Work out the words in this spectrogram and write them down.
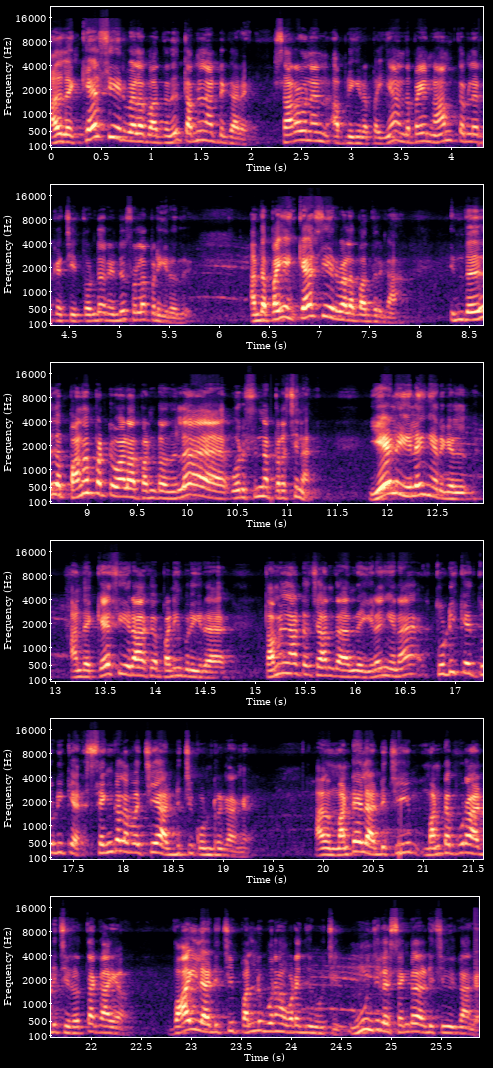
அதில் கேசியர் வேலை பார்த்தது தமிழ்நாட்டுக்காரன். சரவணன் அப்படிங்கிற பையன். அந்த பையன் நாம் தமிழர் கட்சி தொண்டர் என்று சொல்லப்படுகிறது. அந்த பையன் கேசியர் வேலை பார்த்துருக்கான். இந்த இதில் பணப்பட்டுவாடா பண்ணுறதுல ஒரு சின்ன பிரச்சனை. ஏழு இளைஞர்கள் அந்த கேசியராக பணிபுரிகிற தமிழ்நாட்டை சார்ந்த அந்த இளைஞனை துடிக்க துடிக்க செங்கலை வச்சே அடித்து கொண்டிருக்காங்க அவன் மண்டையில் அடித்து மண்டை பூரா அடித்து ரத்த காயம். வாயில் அடித்து பல்லு பூரா உடஞ்சி போச்சு. மூஞ்சில் செங்கல் அடிச்சுருக்காங்க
